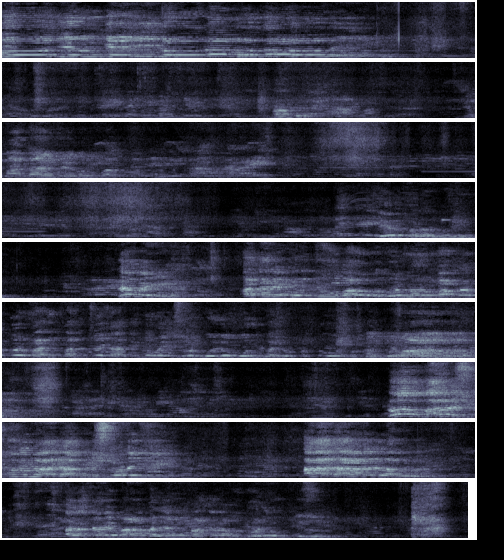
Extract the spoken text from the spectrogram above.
અત્યારે બોલતું ભાવ ભગવાન મારું કોઈ મારી પંચ છે જાતિનો હોય ઈશ્વર બોલ્યો, બોલ, ભય કરતો હોય ભગવાન. મારા શિકોતરના અઢાર વીસ નો થઈ ગઈ. આ અઢાર લાગુ. અને અત્યારે મારા ભલ્યાની માતાના ભગવાન એવું કીધું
